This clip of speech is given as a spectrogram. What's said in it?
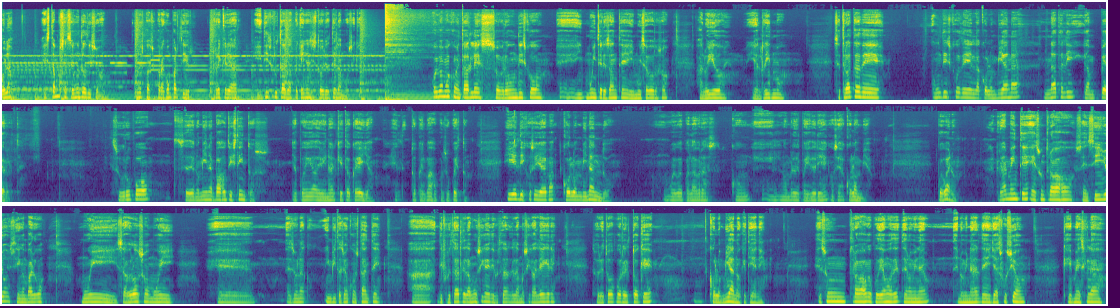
Hola, estamos en Segunda Audición, un espacio para compartir, recrear y disfrutar las pequeñas historias de la música. Hoy vamos a comentarles sobre un disco eh, muy interesante y muy sabroso al oído y al ritmo. Se trata de un disco de la colombiana Natalie Gampert. Su grupo se denomina Bajos Distintos. Ya pueden adivinar qué toca ella. Toca el bajo, por supuesto. Y el disco se llama Colombinando, un juego de palabras con el nombre del país de origen, o sea, Colombia. Pues bueno, realmente es un trabajo sencillo, sin embargo, muy sabroso, muy... Eh, es una invitación constante a disfrutar de la música y disfrutar de la música alegre, sobre todo por el toque colombiano que tiene. Es un trabajo que podríamos denominar, denominar de jazz fusión, que mezcla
